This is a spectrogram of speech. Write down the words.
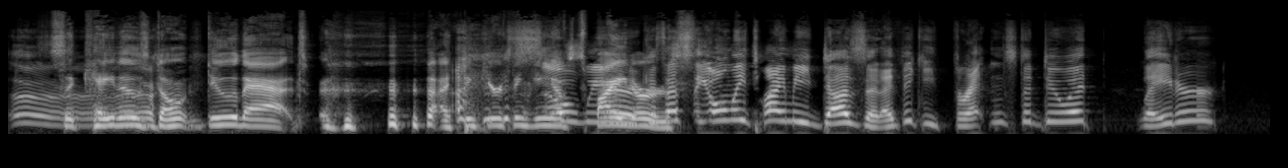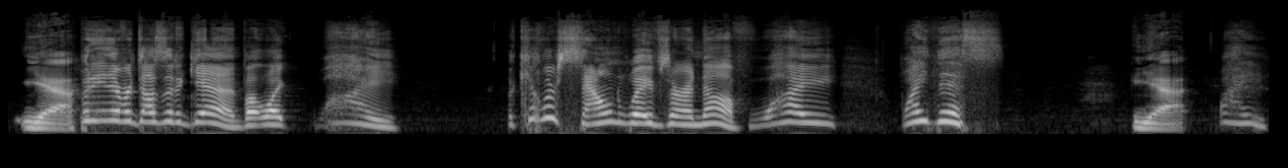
Ugh. Cicadas don't do that. I think you're thinking so of weird, spiders. that's the only time he does it. I think he threatens to do it later, yeah. but he never does it again. But like, why? The killer sound waves are enough. Why? Why this? Yeah. Why?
